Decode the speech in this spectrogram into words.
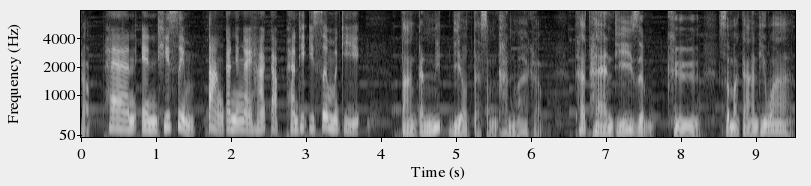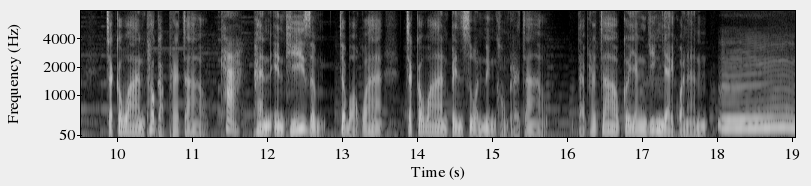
ครับ panentheism ต่างกันยังไงฮะกับ pantheism เมื่อกี้ ต่างกันนิดเดียวแต่สำคัญมากครับ ถ้าแทนทีซึมคือสมการที่ว่าจักรวาลเท่ากับพระเจ้า ค่ะแพนเอนทีซึมจะบอกว่าจักรวาลเป็นส่วนหนึ่งของพระเจ้า แต่พระเจ้าก็ยังยิ่งใหญ่กว่านั้น อืม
